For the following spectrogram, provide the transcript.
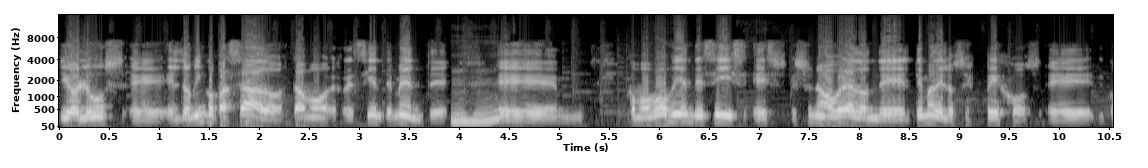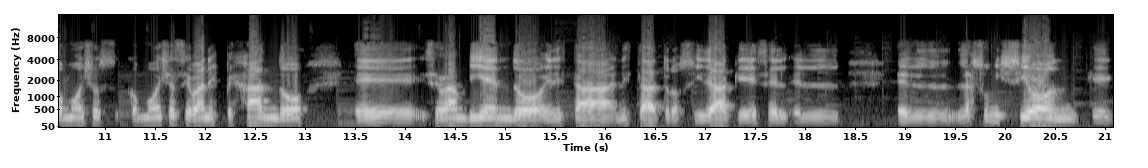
dio luz eh, el domingo pasado, estamos recientemente. Eh, como vos bien decís, es, es una obra donde el tema de los espejos, eh, cómo ellos, cómo ellas se van espejando, eh, se van viendo en esta, en esta atrocidad que es el, el- la sumisión que,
